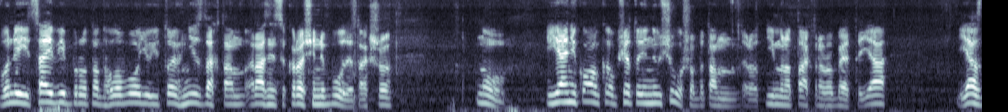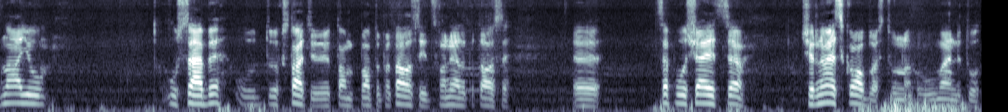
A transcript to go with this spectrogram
вони і цей виберуть над головою, і той в гніздах там різниці коротше не буде. Так що, ну, і я нікого взагалі не вчу, щоб там іменно так робити. Я, я знаю у себе, от, кстати, там багато питалися і дзвонили, питалися. Е, це виходить Чернівецька область у, мене тут.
